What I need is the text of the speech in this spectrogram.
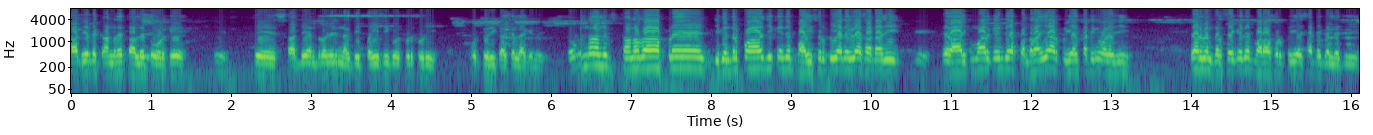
ਸਾਡੀਆਂ ਦੁਕਾਨਾਂ ਦੇ ਤਾਲੇ ਤੋੜ ਕੇ ਤੇ ਸਾਡੇ ਅੰਦਰੋਂ ਜਿਹੜੀ ਨਗਦੀ ਪਈ ਸੀ ਕੋਈ ਥੋੜੀ ਥੋੜੀ ਉਹ ਚੋਰੀ ਕਰਕੇ ਲੈ ਗਏ ਨੇ ਜੀ। ਉਹਨਾਂ ਨੁਕਸਾਨਾਂ ਦਾ ਆਪਣੇ ਜੋਗਿੰਦਰਪਾਲ ਜੀ ਕਹਿੰਦੇ 2200 ਰੁਪਇਆ ਨਿਕਲਿਆ ਸਾਡਾ ਜੀ। ਤੇ ਰਾਜਕੁਮਾਰ ਕਹਿੰਦੇ ਆ 15000 ਰੁਪਇਆ ਕਟਿੰਗ ਵਾਲੇ ਜੀ। ਤੇ ਹਰਵਿੰਦਰ ਸਿੰਘ ਕਹਿੰਦੇ 1200 ਰੁਪਏ ਸਾਡੇ ਗੱਲੇ 'ਚ ਜੀ।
